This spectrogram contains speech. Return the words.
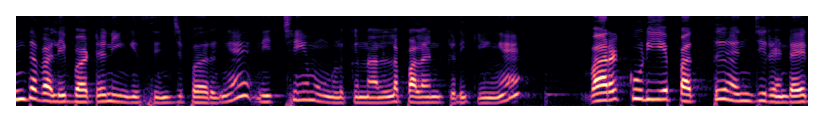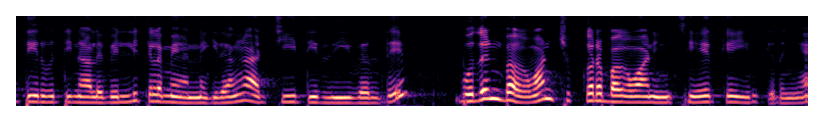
இந்த வழிபாட்டை நீங்கள் செஞ்சு பாருங்கள் நிச்சயம் உங்களுக்கு நல்ல பலன் கிடைக்குங்க. வரக்கூடிய பத்து அஞ்சு ரெண்டாயிரத்தி இருபத்தி நாலு வெள்ளிக்கிழமை அன்னைக்கு தாங்க அச்சய திருதி வருது. புதன் பகவான் சுக்கர பகவானின் சேர்க்கை இருக்குதுங்க.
